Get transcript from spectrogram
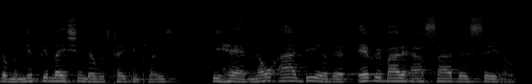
the manipulation that was taking place. He had no idea that everybody outside that cell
